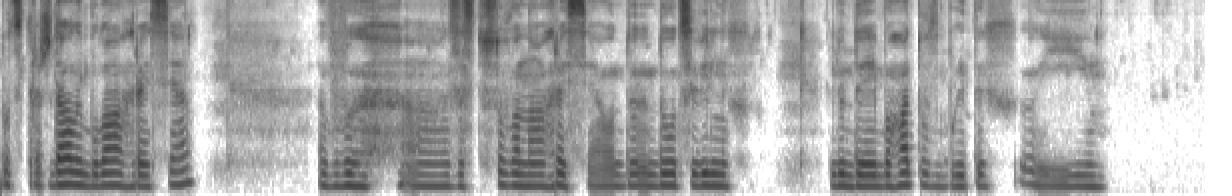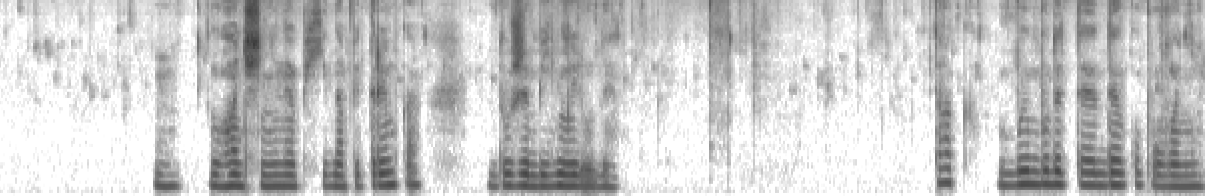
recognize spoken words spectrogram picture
постраждали, була агресія, в, е, застосована агресія от, до цивільних людей, багато вбитих і Луганщині необхідна підтримка. Дуже бідні люди. Так, ви будете деокуповані.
